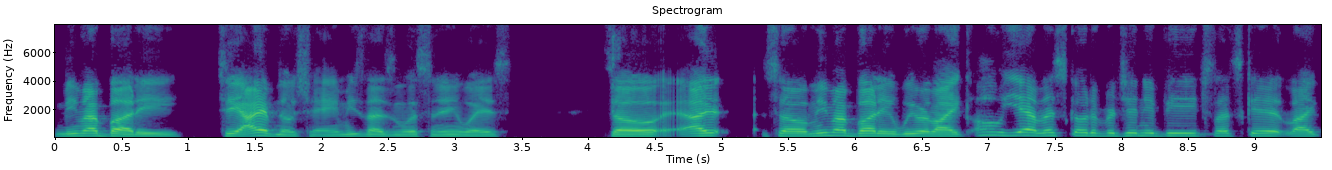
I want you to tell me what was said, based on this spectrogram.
me my buddy. See, I have no shame. He's doesn't listening, anyways. So I so me and my buddy, we were like, oh yeah, let's go to Virginia Beach. Let's get like,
